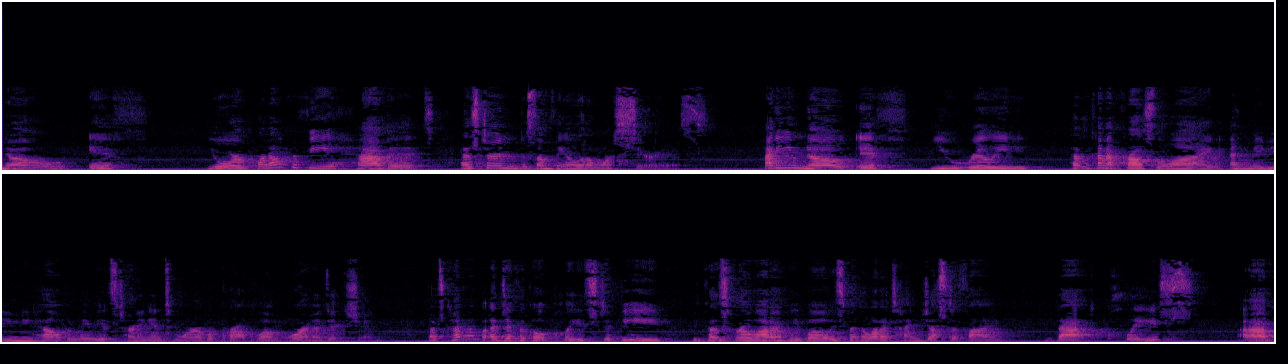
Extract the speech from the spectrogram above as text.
know if your pornography habit has turned into something a little more serious? How do you know if you really have kind of crossed the line and maybe you need help and maybe it's turning into more of a problem or an addiction? That's kind of a difficult place to be because for a lot of people, we spend a lot of time justifying that place. Um,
